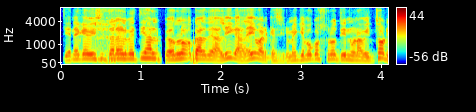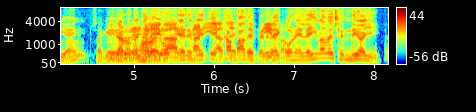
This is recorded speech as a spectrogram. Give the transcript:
tiene, que visitar el Betis al peor local de la liga, el Eibar, que si no me equivoco solo tiene una victoria, ¿eh? O sea que Mira lo que te digo, el Betis es capaz de perder ¿no? con el Eibar descendido allí.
